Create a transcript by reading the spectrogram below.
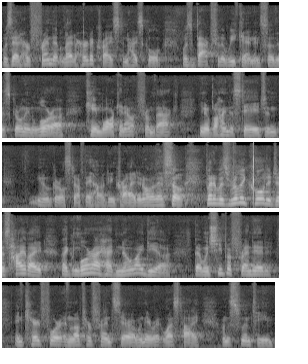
was that her friend that led her to Christ in high school was back for the weekend. And so this girl named Laura came walking out from back, you know, behind the stage and you know, girl stuff. They hugged and cried and all of this. So, but it was really cool to just highlight. Like Laura had no idea that when she befriended and cared for and loved her friend Sarah when they were at West High on the swim team,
